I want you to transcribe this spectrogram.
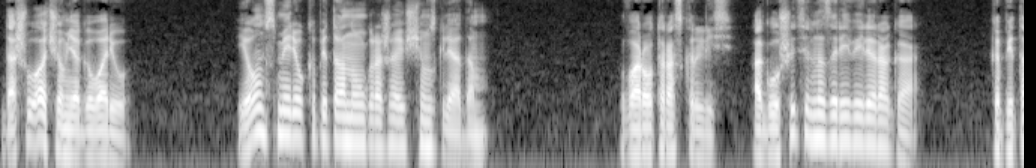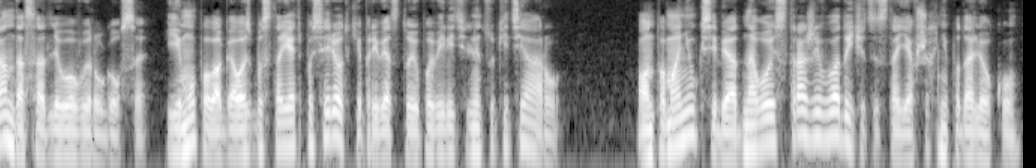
Дошло, о чем я говорю». И он смерил капитана угрожающим взглядом. Ворота раскрылись, оглушительно заревели рога. Капитан досадливо выругался. Ему полагалось бы стоять посередке, приветствуя повелительницу Китиару. Он поманил к себе одного из стражей владычицы, стоявших неподалеку.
